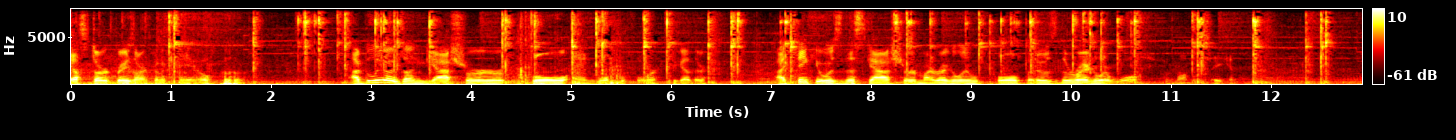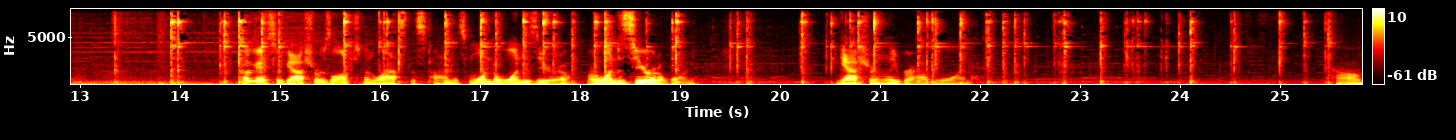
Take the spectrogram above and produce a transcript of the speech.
Guess Dark Rays aren't going to KO. I believe I've done Gasher, Bull, and Wolf before together. I think it was this Gasher, my regular Bull, but it was the regular Wolf, if I'm not mistaken. Okay, so Gasher was launched in last this time. It's 1 to 1 to 0, or 1 to 0 to 1. Gasher and Libra have 1. Um,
